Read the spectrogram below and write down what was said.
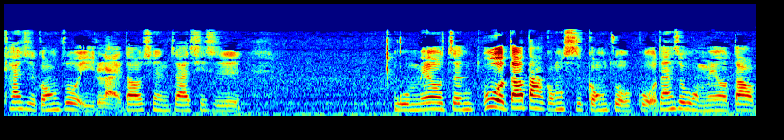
开始工作以来到现在，其实我没有真我到大公司工作过，但是我没有到。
